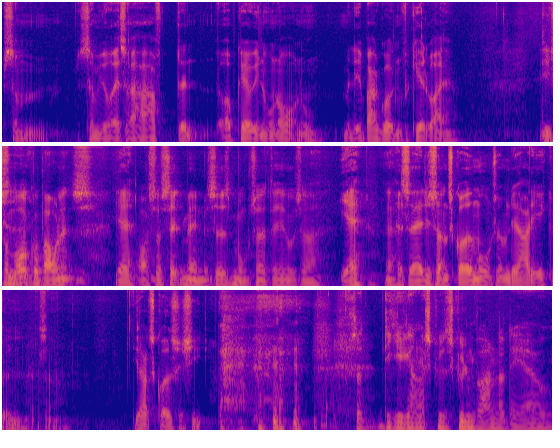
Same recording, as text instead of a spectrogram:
som, som jo altså har haft den opgave i nogle år nu, men det er bare gået den forkerte vej. De formår at gå baglæns. Ja. Og så selv med en Mercedes-motor, det er jo så... Ja, ja. altså er det sådan en skodmotor, men det har de ikke vel. Altså, de har et skodsregi. så de kan ikke engang skyde skylden på andre, det er jo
